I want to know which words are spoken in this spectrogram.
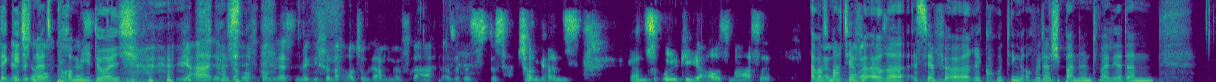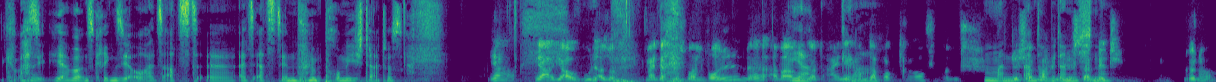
der geht schon als Promi durch. Ja, der wird auch auf Kongressen wirklich schon nach Autogrammen gefragt. Also das das hat schon ganz ganz ulkige Ausmaße. Aber es macht ja für eure, ist ja für euer Recruiting auch wieder spannend, weil ihr dann quasi, ja, bei uns kriegen sie auch als Arzt, äh, als Ärztin Promi-Status. Ja, ja, ja, gut. Also, ich meine, das muss man wollen, ne? aber ja, gesagt, einige genau. haben da Bock drauf und man, andere wieder nicht. Ne? Genau.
